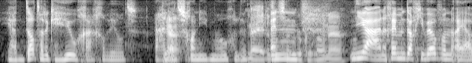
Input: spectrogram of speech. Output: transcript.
Ja, dat had ik heel graag gewild. Ja, Ja. dat is gewoon niet mogelijk. Nee, dat en, was gewoon door corona. Ja, en op een gegeven moment dacht je wel van, nou ja,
